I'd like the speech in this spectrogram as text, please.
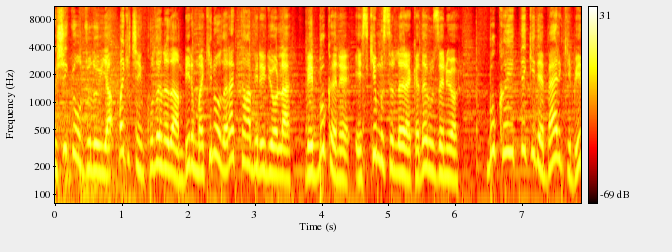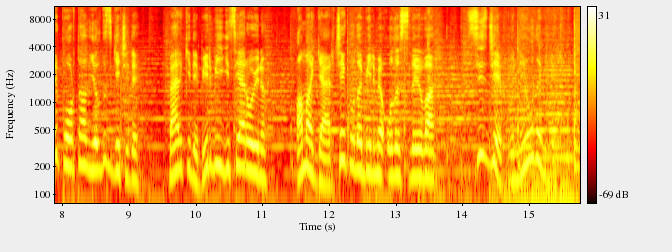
ışık yolculuğu yapmak için kullanılan bir makine olarak tabir ediyorlar ve bu kanı eski Mısırlara kadar uzanıyor. Bu kayıttaki de belki bir portal yıldız geçidi. Belki de bir bilgisayar oyunu. Ama gerçek olabilme olasılığı var. Sizce bu ne olabilir?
